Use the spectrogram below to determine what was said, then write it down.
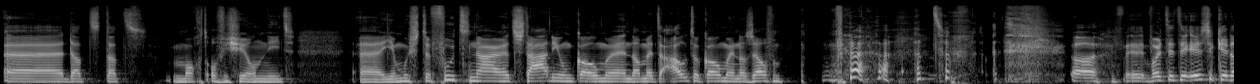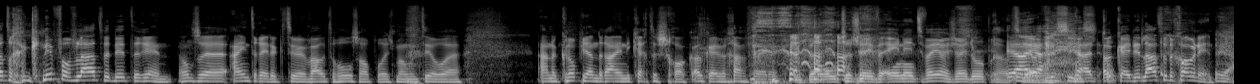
Eh, dat, dat mocht officieel niet. Eh, je moest te voet naar het stadion komen en dan met de auto komen en dan zelf een. Oh, wordt dit de eerste keer dat we gaan knippen of laten we dit erin? Onze eindredacteur Wouter Holsappel is momenteel eh, aan een knopje aan het draaien en die krijgt een schok. Oké, we gaan verder. Ik bel ondertussen even 112 als jij doorpraat. ja, ja, precies. ja, Oké, dit laten we er gewoon in. Ja.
